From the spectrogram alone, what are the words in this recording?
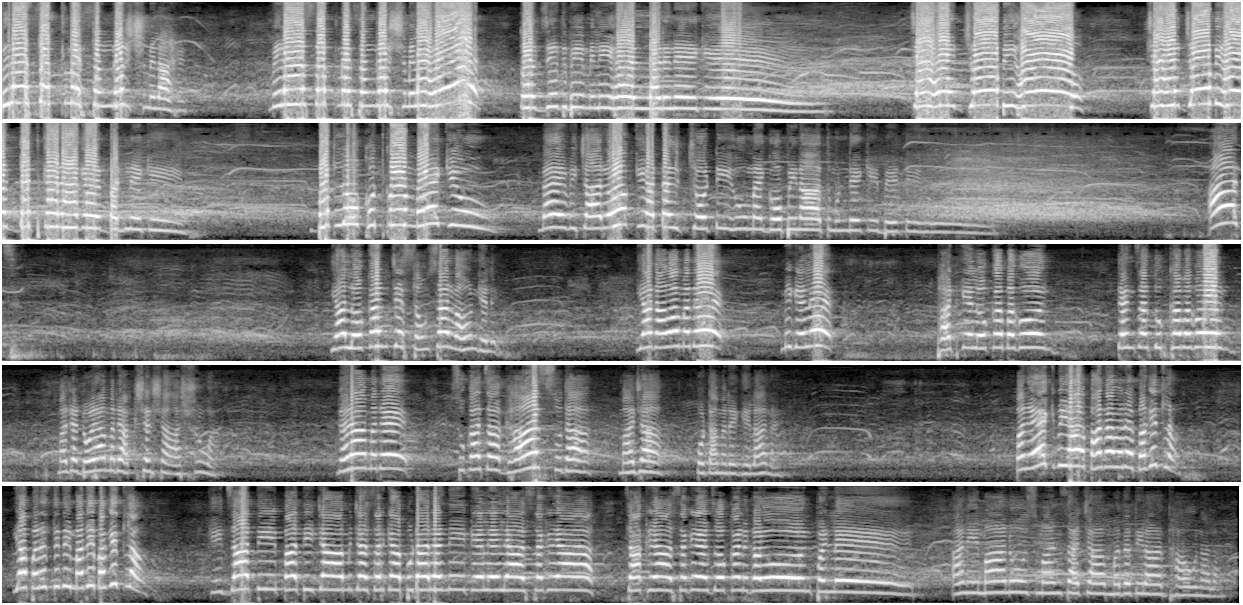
विरासत में संघर्ष मिला है। विरासत में संघर्ष मिला है तो जिद भी मिली है लड़ने के। चाहे जो भी हो, चाहे जो भी हो, डट कर आगे बढ़ने की। बदलू खुद को मैं क्यों? मैं विचारों की अटल चोटी हूँ, मैं गोपीनाथ मुंडे की बेटी हूँ। या लोकांचे संसार वाहून गेले. या गावामध्ये मी गेले. फाटके लोक बघून त्यांचं दुःख बघून माझ्या डोळ्यामध्ये अक्षरशः अश्रू घरामध्ये सुखाचा घास सुद्धा माझ्या पोटामध्ये गेला नाही. पण एक मी या भागामध्ये बघितलं. या परिस्थितीमध्ये जाती पातीच्या आमच्या सारख्या पुढाऱ्यांनी केलेल्या सगळ्या चाकळ्या सगळे जोखड गळून पडले. आणि माणूस माणसाच्या मदतीला धावून आला.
